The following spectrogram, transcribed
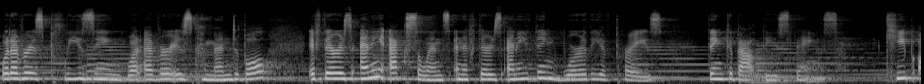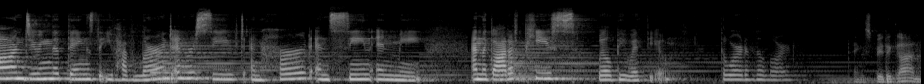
whatever is pleasing, whatever is commendable, if there is any excellence and if there is anything worthy of praise, Think about these things. Keep on doing the things that you have learned and received and heard and seen in me, and the God of peace will be with you. The word of the Lord. Thanks be to God.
